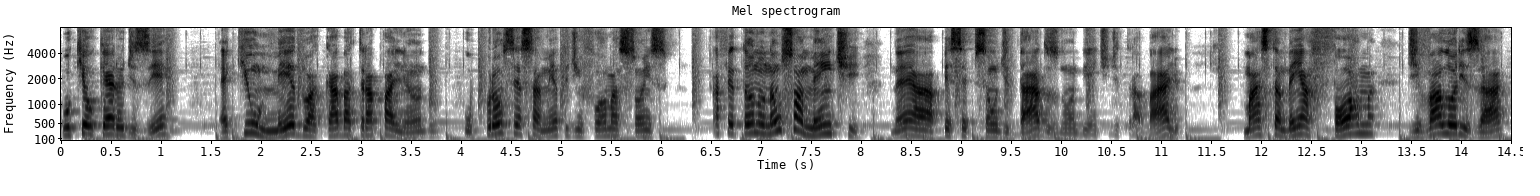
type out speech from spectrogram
O que eu quero dizer é que o medo acaba atrapalhando o processamento de informações, afetando não somente né, a percepção de dados no ambiente de trabalho, mas também a forma de valorizar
